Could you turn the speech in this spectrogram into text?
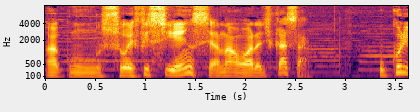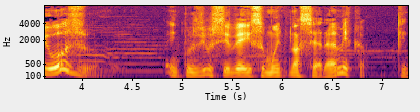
ah, com sua eficiência na hora de caçar. O curioso, inclusive se vê isso muito na cerâmica, que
